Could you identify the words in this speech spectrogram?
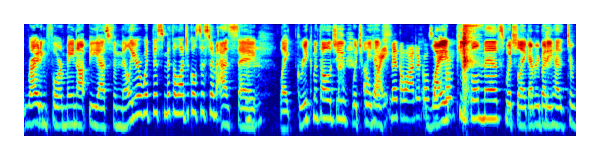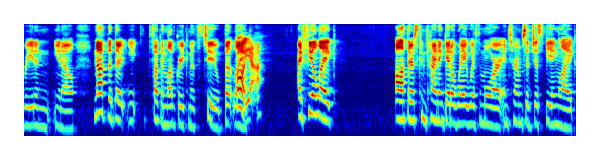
writing for may not be as familiar with this mythological system as, say, Mhm. like Greek mythology, which we have white mythological white system. people myths, which like everybody had to read, and you know, not that they're you fucking love Greek myths too, but like, oh, yeah. I feel like authors can kind of get away with more in terms of just being like,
